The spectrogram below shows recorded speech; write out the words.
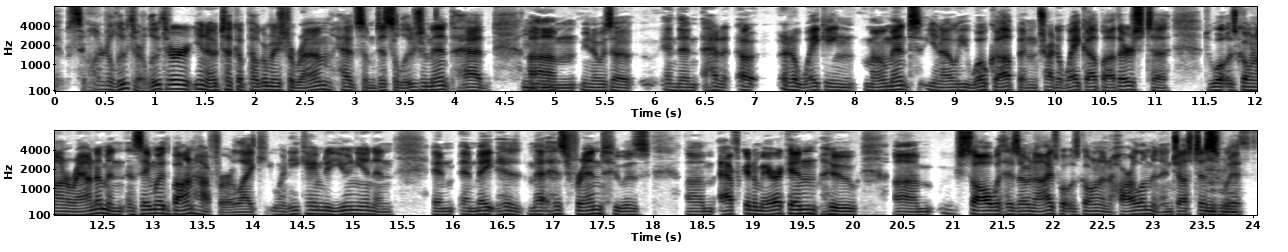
uh, similar to luther luther you know took a pilgrimage to rome had some disillusionment had mm-hmm. um you know was a and then had a, an awaking moment. You know, he woke up and tried to wake up others to to what was going on around him. And, and same with Bonhoeffer. Like when he came to Union and and and met his met his friend who was um, African American who um, saw with his own eyes what was going on in Harlem and injustice mm-hmm. with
